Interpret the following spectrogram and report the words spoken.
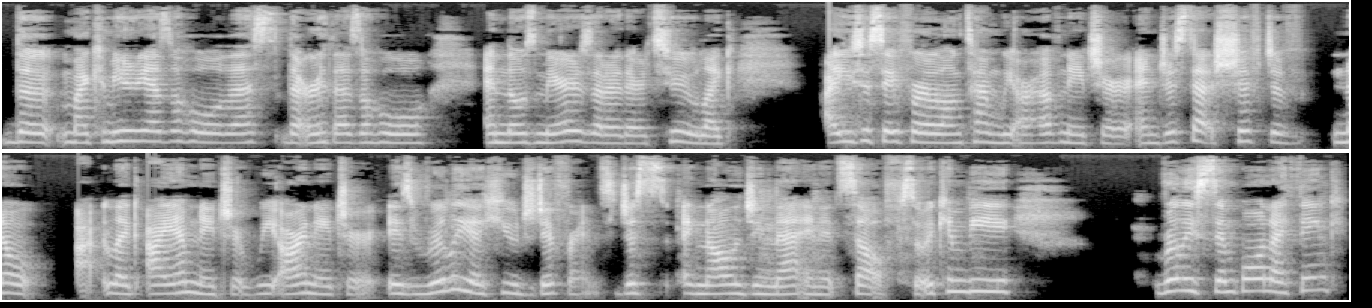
the my community as a whole, thus the earth as a whole, and those mirrors that are there too. Like I used to say for a long time, we are of nature, and just that shift of no, like I am nature, we are nature is really a huge difference. Just acknowledging that in itself. So it can be really simple. And I think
